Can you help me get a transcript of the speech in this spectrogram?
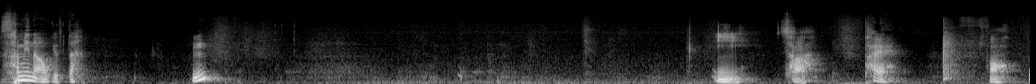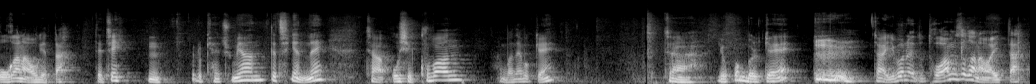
3이 나오겠다. 응? 2, 4, 8. 어, 5가 나오겠다. 됐지? 음, 이렇게 해주면 끝이겠네. 자, 59번 한번 해볼게. 자, 6번 볼게. 자, 이번에도 도함수가 나와 있다.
